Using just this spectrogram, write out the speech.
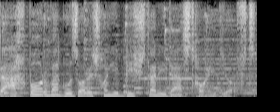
به اخبار و گزارش های بیشتری دست خواهید یافت.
